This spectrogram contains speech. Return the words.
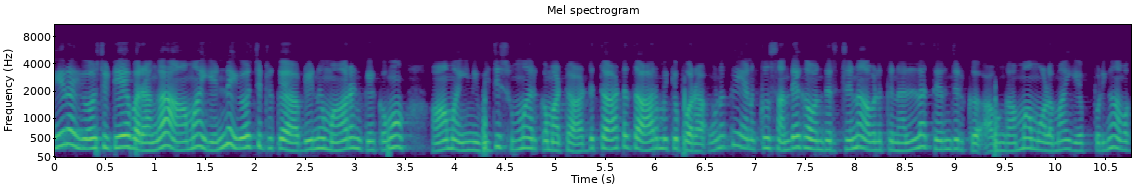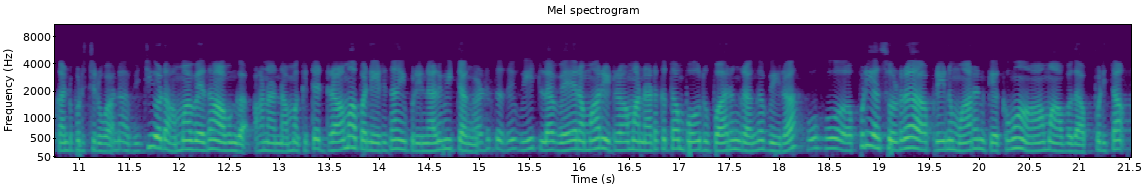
வீரா யோசிச்சுட்டே வராங்க. ஆமாம் என்ன யோசிச்சுட்டு இருக்க அப்படின்னு மாறன் கேட்கவும் ஆமாம் இனி விஜி சும்மா இருக்க மாட்டா. அடுத்த ஆட்டத்தை ஆரம்பிக்க போறா. உனக்கு எனக்கும் சந்தேகம் வந்துருச்சுன்னு அவளுக்கு நல்லா தெரிஞ்சிருக்கு. அவங்க அம்மா மூலமா எப்படியும் அவள் கண்டுபிடிச்சிருவா. ஆனால் விஜயோட அம்மாவே தான் அவங்க. ஆனால் நம்ம கிட்ட ட்ராமா பண்ணிட்டு தான் இப்படி நழுவிட்டாங்க. அடுத்தது வீட்டில் வேற மாதிரி ட்ராமா நடக்கத்தான் போகுது பாருங்கிறாங்க வீரா. ஓஹோ அப்படியா சொல்ற? அப்படின்னு மாறன் கேட்கவும் ஆமாம் அது அப்படித்தான்.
